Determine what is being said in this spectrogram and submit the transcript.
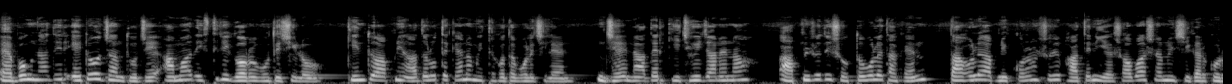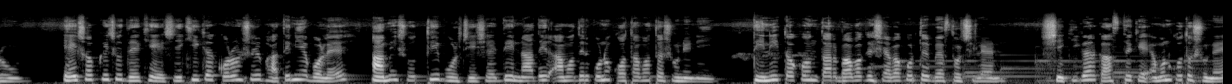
এবং নাদির এটাও জানতো যে আমার স্ত্রী গর্ভবতী ছিল। কিন্তু আপনি আদালতে কেন মিথ্যা কথা বলেছিলেন? যে নাদের কিছুই জানে না। আপনি যদি সত্য বলে থাকেন, তাহলে আপনি কোরআন শরীফ হাতে নিয়ে সবার সামনে স্বীকার করুন। এই সব কিছু দেখে শিক্ষিকা কোরআন শরীফ হাতে নিয়ে বলে, আমি সত্যিই বলছি, সেদিন নাদির আমাদের কোনো কথাবার্তা শুনিনি। তিনি তখন তার বাবাকে সেবা করতে ব্যস্ত ছিলেন। শিক্ষিকার কাছ থেকে এমন কথা শুনে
